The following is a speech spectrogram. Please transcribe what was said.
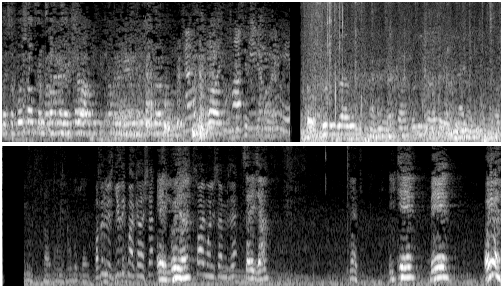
arkadaşlar. Boşaltın. Sahneler falan. Vay. Hazır mıyız? Girdik mi arkadaşlar? Evet buyurun Sayma Ali sen bize. sayacağım. 2, 1, oyun.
